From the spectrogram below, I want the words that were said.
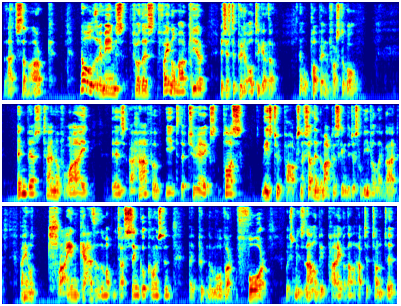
That's the mark. Now all that remains for this final mark here is just to put it all together. I'll pop it in first of all. Inverse tan of y is a half of e to the 2x plus these two parts. Now certainly in the marking scheme they just leave it like that, but I think I'll try and gather them up into a single constant by putting them over 4, which means that'll be pi, but that'll have to turn to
